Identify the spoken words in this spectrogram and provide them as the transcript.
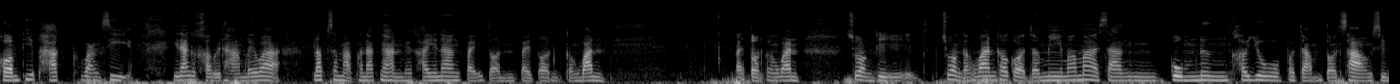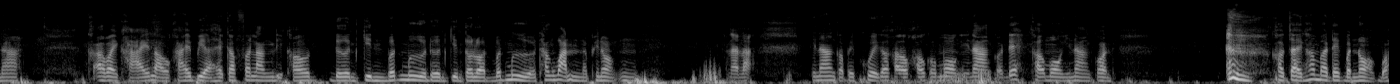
พร้อมที่พักวางสี่อีนั่งกับเขาไปถามเลยว่า รับสมัครพนักงานไหมคะอีนั่งไปตอนไปตอนกลางวัน ไปตอนกลางวัน ช่วงที่ช่วงกลางวันเขาก็จะมีมาม่าสั่งกลุ่มหนึ่งเขาอยู่ประจำตอนเช้าสินะเอาไว้ขายเหล้าขายเบียร์ให้กับฝรั่งดิเขาเดินกินเบิดมือ เดินกินตลอดเบิดมือทั้งวันนะพี่น้องอืนั่นแหละอีนางก็ไปคุยกับเขาเขาก็มองอีนางก่อนเด้เขามองอีนางก่อน เข้าใจข้ามาเด็กบ้านนอกบ่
